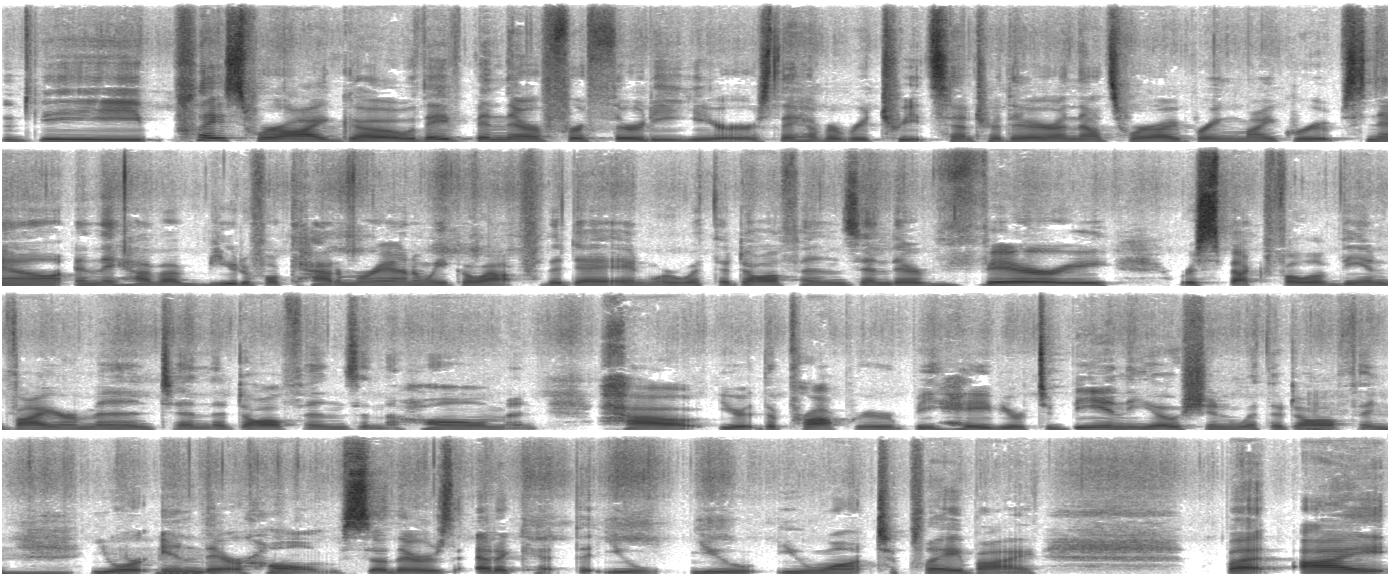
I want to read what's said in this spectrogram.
the place where I go, they've been there for 30 years. They have a retreat center there, and that's where I bring my groups now. And they have a beautiful catamaran, and we go out for the day and we're with the dolphins. And they're very respectful of the environment and the dolphins and the home and how you're the proper behavior to be in the ocean with a dolphin. Mm-hmm. You're mm-hmm. in their home. So there's etiquette that you you you want to play by. But I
